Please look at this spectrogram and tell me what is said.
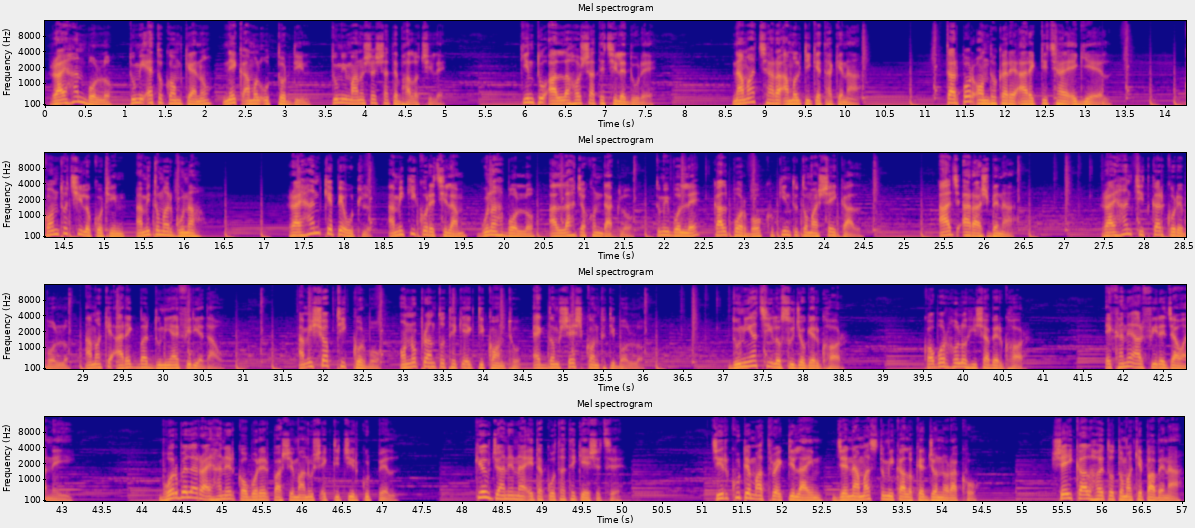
রায়হান বলল, তুমি এত কম কেন? নেক আমল উত্তর দিন। তুমি মানুষের সাথে ভালো ছিলে। কিন্তু আল্লাহর সাথে ছিলে দূরে। নামাজ ছাড়া আমল টিকে থাকে না। তারপর অন্ধকারে আরেকটি ছায়া এগিয়ে এল। কণ্ঠ ছিল কঠিন, আমি তোমার গুনাহ। রায়হান কেঁপে উঠল, আমি কি করেছিলাম? গুনাহ বলল, আল্লাহ যখন ডাকল, তুমি বললে, কাল পর্ব কিন্তু তোমার সেই কাল। আজ আর আসবে না। রায়হান চিৎকার করে বলল, আমাকে আরেকবার দুনিয়ায় ফিরিয়ে দাও। আমি সব ঠিক করব। অন্য প্রান্ত থেকে একটি কণ্ঠ, একদম শেষ কণ্ঠটি বলল, দুনিয়া ছিল সুযোগের ঘর, কবর হলো হিসাবের ঘর। এখানে আর ফিরে যাওয়া নেই। ভোরবেলা রায়হানের কবরের পাশে মানুষ একটি চিরকুট পেল। কেউ জানে না এটা কোথা থেকে এসেছে। চিরকুটে মাত্র একটি লাইন, যে নামাজ তুমি কালকের জন্য রাখো। সেই কাল হয়তো তোমাকে পাবে না।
